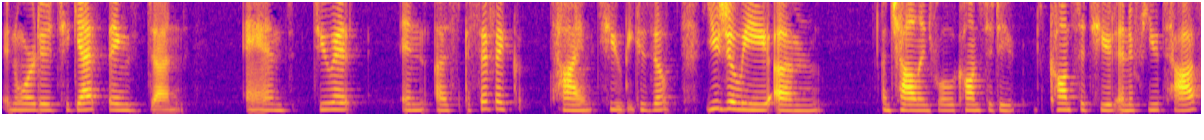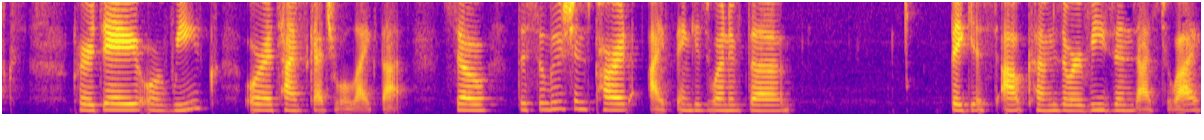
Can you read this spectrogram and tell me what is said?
in order to get things done and do it in a specific time too, because usually um, a challenge will constitute constitute in a few tasks per day or week or a time schedule like that. So the solutions part I think is one of the biggest outcomes or reasons as to why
